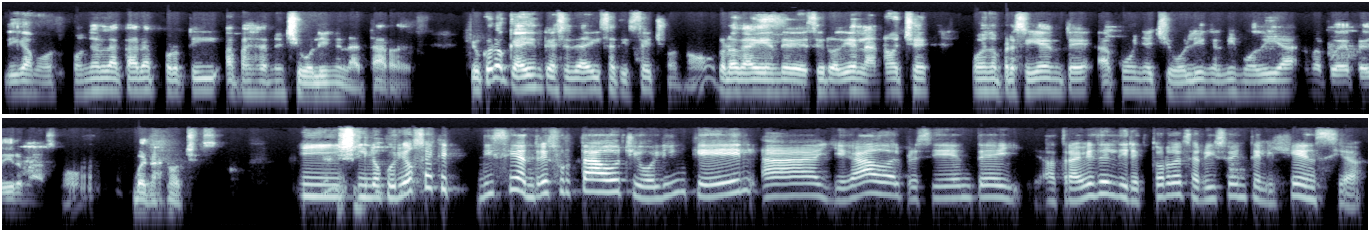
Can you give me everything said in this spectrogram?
digamos, poner la cara por ti, aparece también Chibolín en la tarde. Yo creo que hay alguien que se de ahí satisfecho, ¿no? Creo que alguien debe decirlo día en la noche, bueno, presidente, Acuña Chibolín el mismo día, no me puede pedir más, ¿no? Buenas noches. Y, lo curioso es que dice Andrés Hurtado, Chibolín, que él ha llegado al presidente a través del director del Servicio de Inteligencia.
